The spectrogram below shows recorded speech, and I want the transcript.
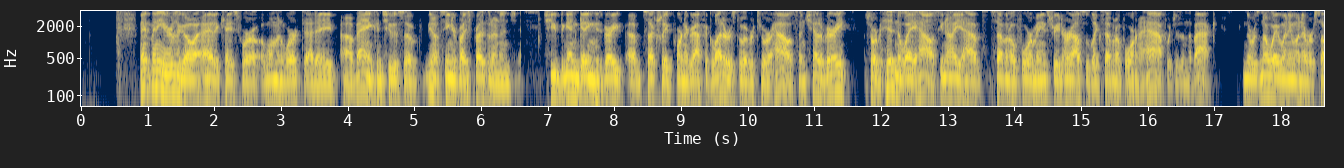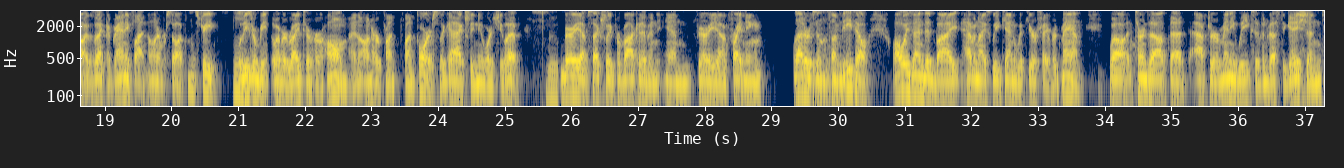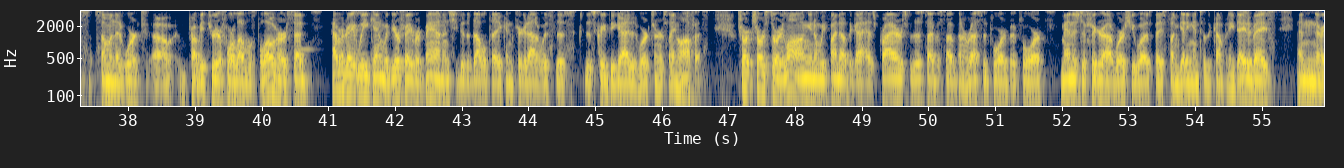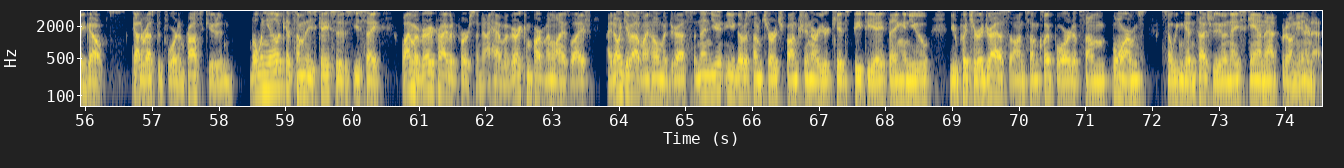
Many years ago, I had a case where a woman worked at a uh, bank, and she was a you know senior vice president, and she began getting these very um, sexually pornographic letters delivered to her house, and she had a very sort of hidden away house. You know how you have 704 Main Street? Her house was like 704 and a half, which is in the back. And there was no way anyone ever saw it. It was like a granny flat. No one ever saw it from the street. Well, these were being delivered right to her home and on her front front porch. So the guy actually knew where she lived. Very uh, sexually provocative and, and very uh, frightening letters in some detail, always ended by "Have a nice weekend with your favorite man." Well, it turns out that after many weeks of investigations, someone that worked uh, probably three or four levels below her said, "Have a great weekend with your favorite band," and she did a double take and figured out it was this this creepy guy that worked in her same office. Short short story long, you know, we find out the guy has priors for this type of stuff, been arrested for it before, managed to figure out where she was based on getting into the company database, and there you go. Got arrested for it and prosecuted. But when you look at some of these cases, you say, well, I'm a very private person. I have a very compartmentalized life. I don't give out my home address. And then you, you go to some church function or your kid's PTA thing and you, you put your address on some clipboard of some forms so we can get in touch with you and they scan that, put it on the internet.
